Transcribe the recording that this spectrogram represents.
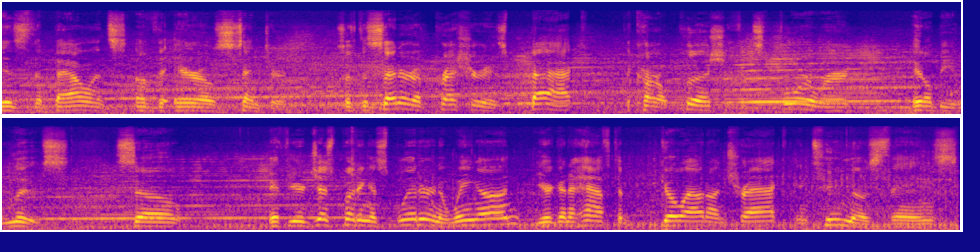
is the balance of the aero's center. So if the center of pressure is back, the car will push. If it's forward, it'll be loose. So if you're just putting a splitter and a wing on, you're gonna have to go out on track and tune those things.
